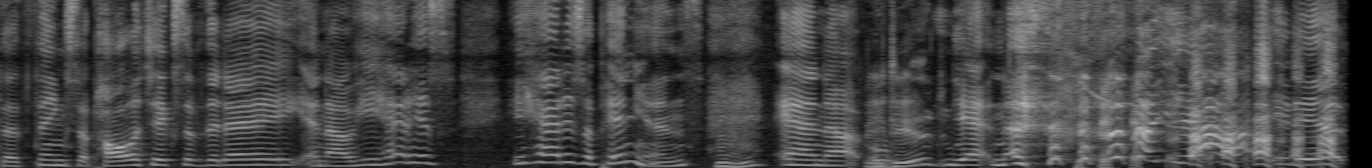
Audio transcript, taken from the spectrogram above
the things, the politics of the day. You know, he had his he had his opinions, and uh, He did? Yeah, no, yeah, he did.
